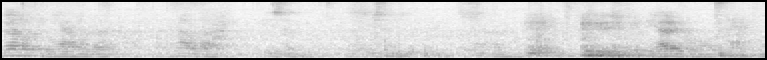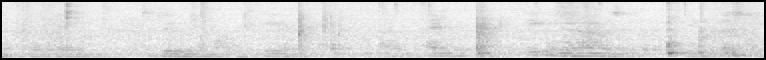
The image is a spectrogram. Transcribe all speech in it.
developing out of a, another ism that isn't um, the overall pattern of everything to do with the modern era. Um, and even when I was at university,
